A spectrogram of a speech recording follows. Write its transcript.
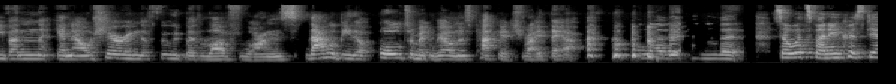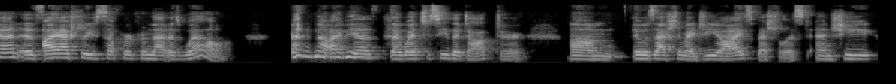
even you know sharing the food with loved ones. That would be the ultimate wellness package right there. I love it. I love it. So what's funny, Christiane, is I actually suffered from that as well. the IBS. I went to see the doctor. Um, it was actually my GI specialist, and she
